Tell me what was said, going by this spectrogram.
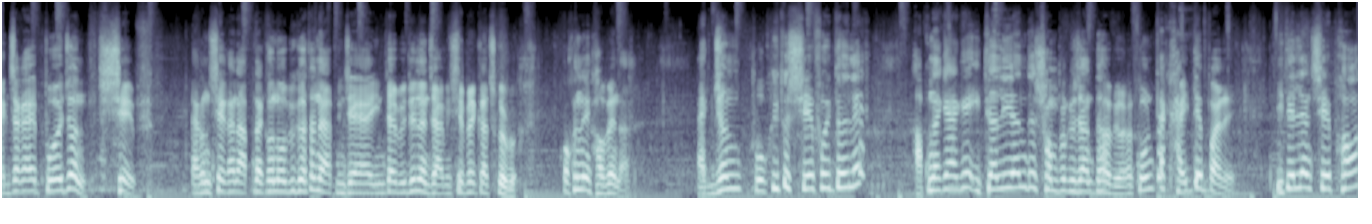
এক জায়গায় প্রয়োজন শেফ এখন সেখানে আপনার কোনো অভিজ্ঞতা নেই, আপনি যে ইন্টারভিউ দিলেন যে আমি শেফের কাজ করব, কখনোই হবে না। একজন প্রকৃত শেফ হইতে হলে আপনাকে আগে ইতালিয়ানদের সম্পর্কে জানতে হবে, ওরা কোনটা খাইতে পারে। ইতালিয়ান শেফ হওয়া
